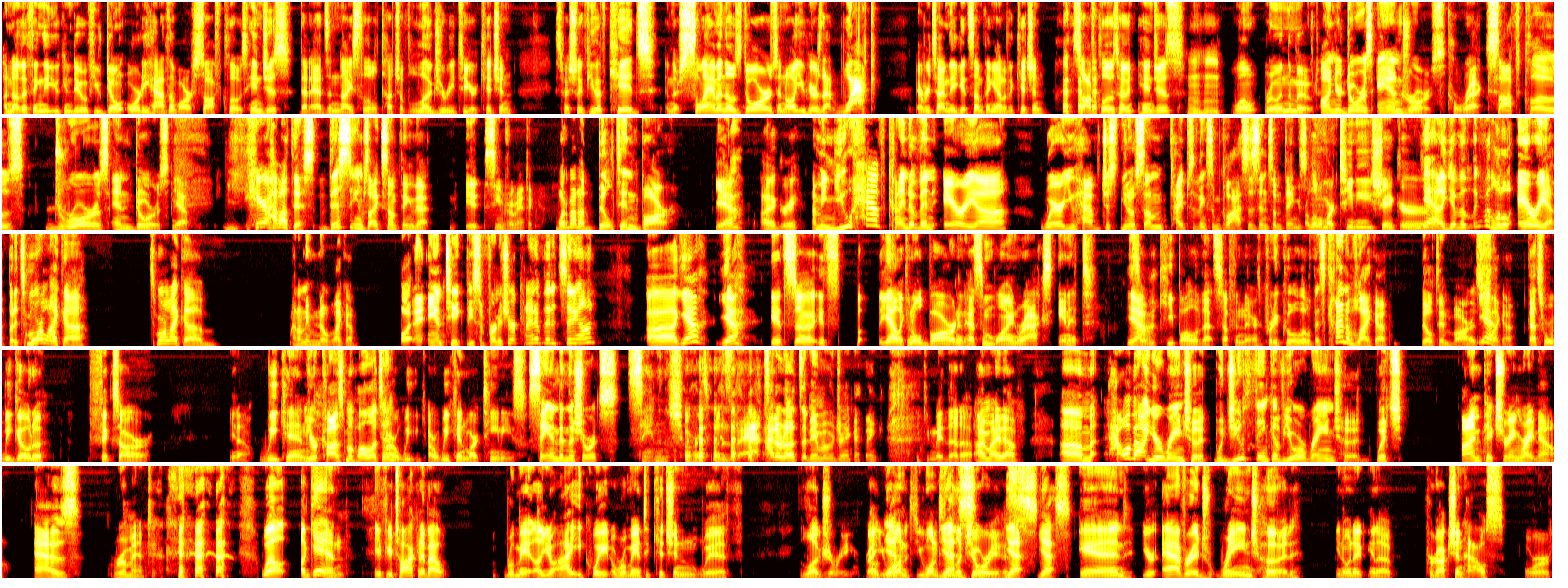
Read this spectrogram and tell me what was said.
Another thing that you can do if you don't already have them are soft close hinges. That adds a nice little touch of luxury to your kitchen, especially if you have kids and they're slamming those doors and all you hear is that whack every time they get something out of the kitchen. Soft close hin- hinges hmm won't ruin the mood. on your doors and drawers, Correct. soft close drawers and doors. Yeah. Here, how about this? This seems like something that it seems romantic. What about a built-in bar? Yeah, I agree. I mean, you have kind of an area where you have just you know some types of things, some glasses and some things. A little martini shaker. Yeah, you have, a, you have a little area, but it's more like a, it's more like a, I don't even know, like a, a antique piece of furniture kind of that it's sitting on. Uh, yeah, yeah. It's uh, it's yeah, like an old bar, and it has some wine racks in it. Yeah, So we keep all of that stuff in there. it's pretty cool little. It's kind of like a built-in bar. It's Yeah. just like a That's where we go to fix our, you know, weekend. your cosmopolitan our week our weekend martinis. sand in the shorts. Sand in the shorts. What is that? I don't know. It's the name of a drink. I think I think you made that up. I might have. Um, how about your range hood? Would you think of your range hood, which I'm picturing right now, as romantic? well, again, if you're talking about romantic, you know, I equate a romantic kitchen with luxury, right? Oh, you yeah. want it, you want it to Yes. be luxurious. Yes, yes. And your average range hood, you know, in a in a production house or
